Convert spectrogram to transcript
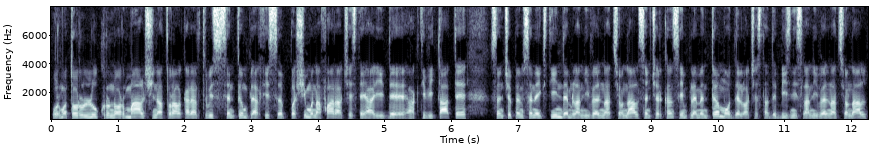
următorul lucru normal și natural care ar trebui să se întâmple ar fi să pășim în afara acestei arii de activitate, să începem să ne extindem la nivel național, să încercăm să implementăm modelul acesta de business la nivel național,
